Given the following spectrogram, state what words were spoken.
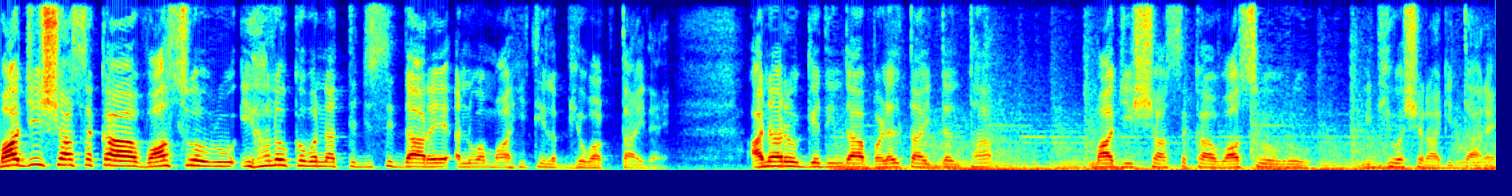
ಮಾಜಿ ಶಾಸಕ ವಾಸು ಅವರು ಇಹಲೋಕವನ್ನ ತ್ಯಜಿಸಿದ್ದಾರೆ ಅನ್ನುವ ಮಾಹಿತಿ ಲಭ್ಯವಾಗ್ತಾ ಇದೆ. ಅನಾರೋಗ್ಯದಿಂದ ಬಳಲ್ತಾ ಇದ್ದಂಥ ಮಾಜಿ ಶಾಸಕ ವಾಸು ಅವರು ವಿಧಿವಶರಾಗಿದ್ದಾರೆ.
